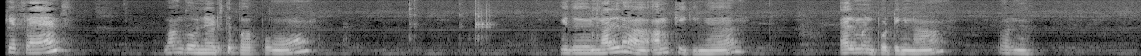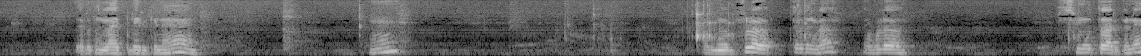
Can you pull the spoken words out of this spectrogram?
ஓகே ஃப்ரெண்ட்ஸ் வாங்க ஒன்று எடுத்து பார்ப்போம். இது நல்லா அமுக்கிக்கிங்க. ஆல்மண்ட் போட்டிங்கன்னா பாருங்கள் தெரியுதுங்களா எப்படி இருக்குன்னு? ம்? பாருங்க எவ்வளோ தெரியுதுங்களா? எவ்வளோ ஸ்மூத்தாக இருக்குன்னு?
